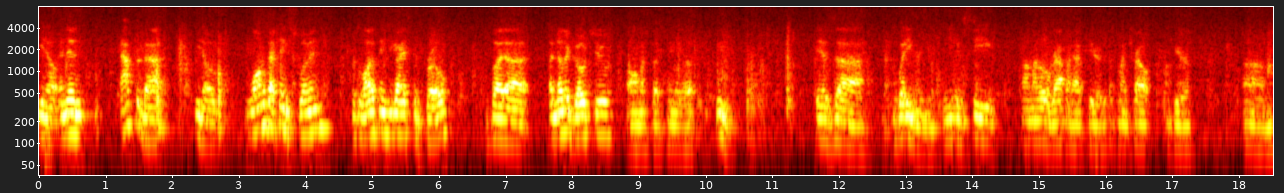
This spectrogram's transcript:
you know, and then after that, you know, long as that thing's swimming, there's a lot of things you guys can throw, but, uh, another go-to, oh, my stuff's tangled up, is, uh, wedding rings, and you can see on my little wrap I have here, that's my trout gear. Um,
